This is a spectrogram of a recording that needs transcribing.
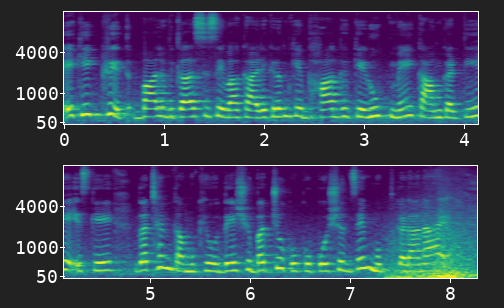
एकीकृत बाल विकास सेवा कार्यक्रम के भाग के रूप में काम करती है। इसके गठन का मुख्य उद्देश्य बच्चों को कुपोषण से मुक्त कराना है।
